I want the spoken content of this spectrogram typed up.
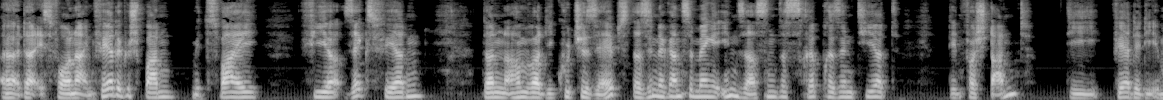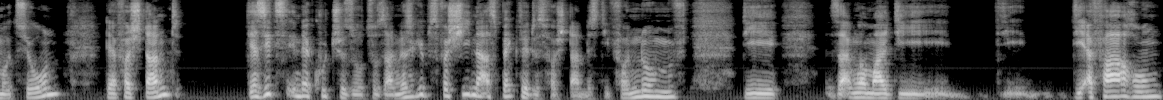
äh, da ist vorne ein Pferdegespann mit zwei, vier, sechs Pferden. Dann haben wir die Kutsche selbst. Da sind eine ganze Menge Insassen. Das repräsentiert den Verstand, die Pferde, die Emotion. Der Verstand, der sitzt in der Kutsche sozusagen. Da gibt es verschiedene Aspekte des Verstandes. Die Vernunft, die, sagen wir mal, die, die, die Erfahrung,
